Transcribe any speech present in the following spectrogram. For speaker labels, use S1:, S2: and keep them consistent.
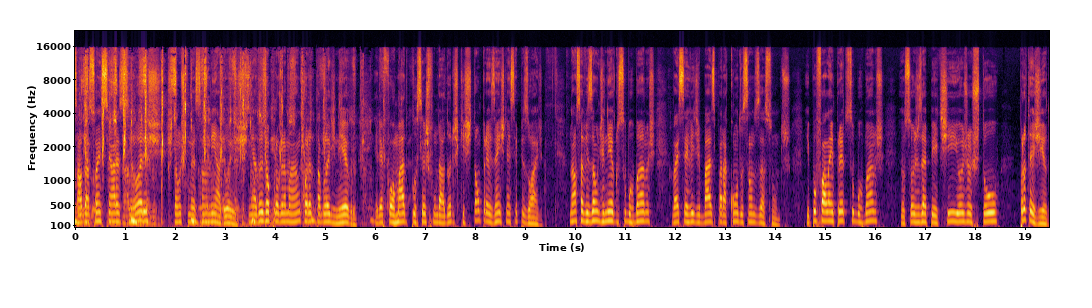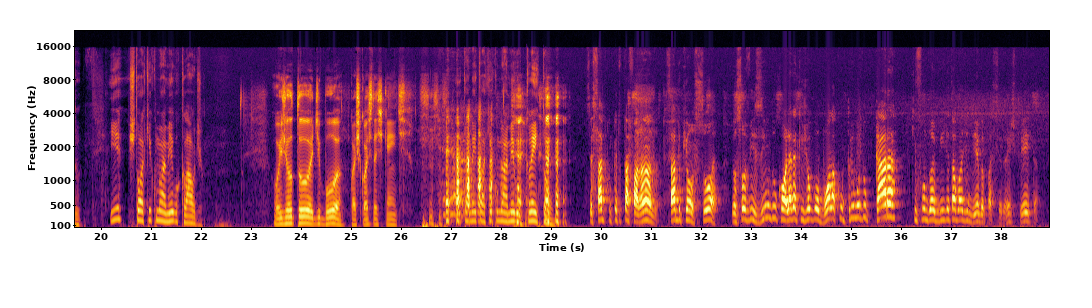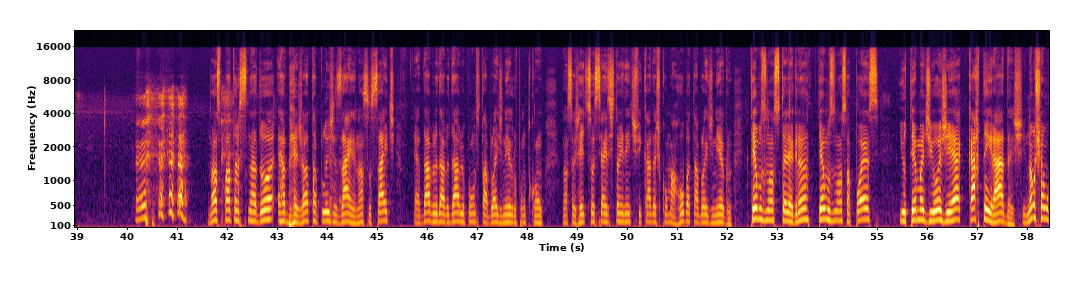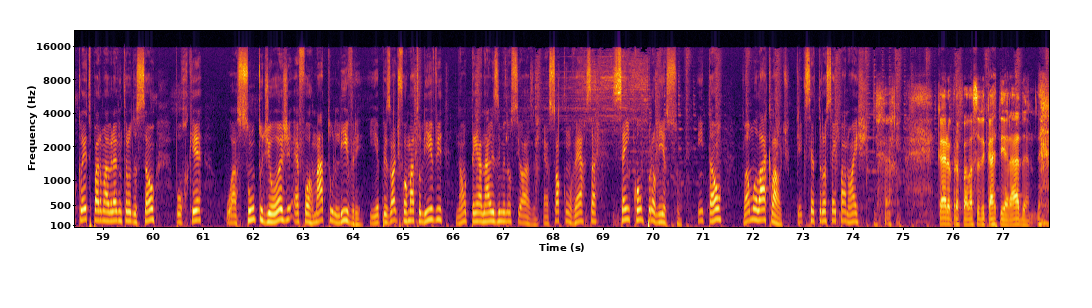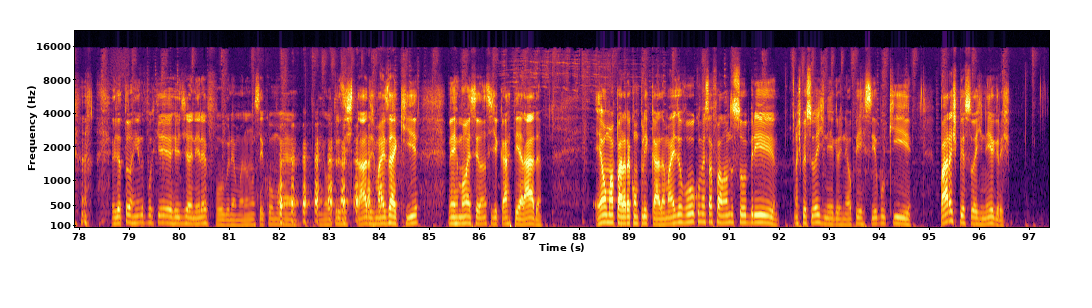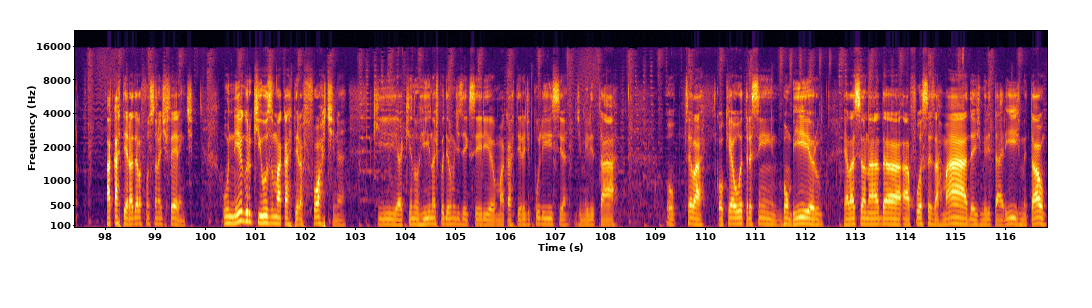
S1: Saudações, senhoras e senhores. Estamos começando Linha 2. Linha 2 é o programa âncora do Tabloide Negro. Ele é formado por seus fundadores que estão presentes nesse episódio. Nossa visão de negros suburbanos vai servir de base para a condução dos assuntos. E por falar em pretos suburbanos, eu sou José Petit e hoje eu estou protegido. E estou aqui com meu amigo Cláudio.
S2: Hoje eu tô de boa, com as costas quentes.
S1: Eu também estou aqui com meu amigo Clayton.
S3: Você sabe com quem tu tá falando? Sabe quem eu sou? Eu sou vizinho do colega que jogou bola com o primo do cara que fundou a mídia Tabloide Negro, parceiro. Respeita.
S1: Nosso patrocinador é a BJ Plus Design. Nosso site é www.tabloidenegro.com. Nossas redes sociais estão identificadas como arroba tabloide negro. Temos o nosso Telegram, temos o nosso Apoia-se e o tema de hoje é carteiradas. E não chamo o Cleito para uma breve introdução, porque o assunto de hoje é formato livre. E episódio de formato livre não tem análise minuciosa. É só conversa sem compromisso. Então, vamos lá, Cláudio. O que, que você trouxe aí para nós?
S2: Cara, para falar sobre carteirada, eu já tô rindo porque Rio de Janeiro é fogo, né, mano? Eu não sei como é em outros estados, mas aqui, meu irmão, esse lance de carteirada é uma parada complicada, mas eu vou começar falando sobre as pessoas negras, né? Eu percebo que para as pessoas negras a carteirada ela funciona diferente. O negro que usa uma carteira forte, né? Que aqui no Rio nós podemos dizer que seria uma carteira de polícia, de militar, ou sei lá, qualquer outra assim, bombeiro, relacionada a forças armadas, militarismo e tal.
